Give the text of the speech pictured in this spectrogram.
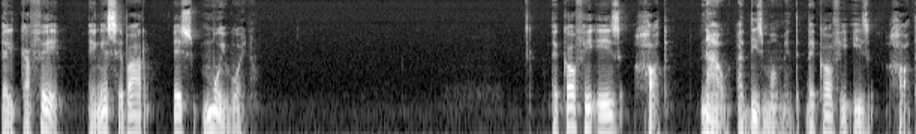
El café en ese bar es muy bueno. The coffee is hot. now, at this moment, the coffee is hot.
